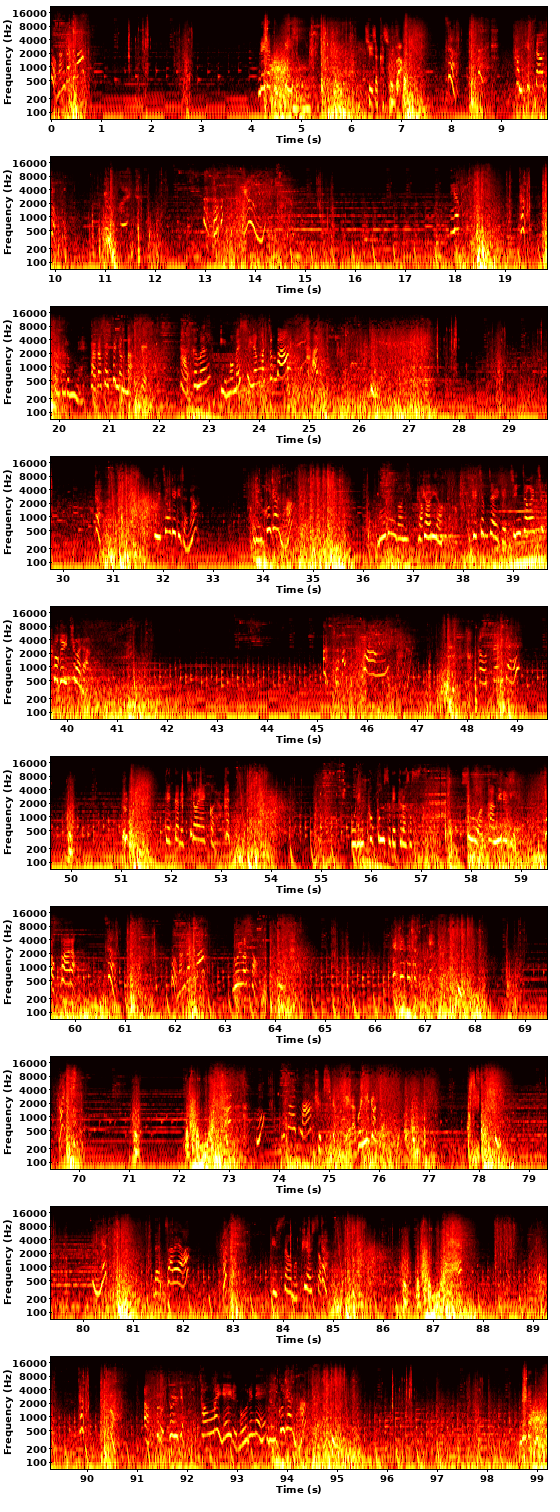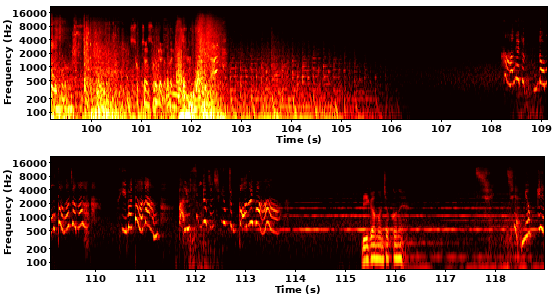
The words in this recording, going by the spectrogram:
도망가지 마. 내가 돕게 해줘. 시작하지. 자, 속에 들어섰어. 수호와 방위를 위해 격파하라. 도망가지 마. 물러서. 응? 무서워하지 마. 규칙을 깨라고 있는 것! 예? 내 차례야. 이 싸움은 피할 수 없다. 돌격. 정말 예의를 모르네. 누구려나? 내가 돕게해줘. 속전속결로 끝내자. 강해도 너무 강하잖아. 이봐 다낭, 빨리 숨겨진 실력 좀 꺼내봐. 네가 먼저 꺼내. 재미없긴.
